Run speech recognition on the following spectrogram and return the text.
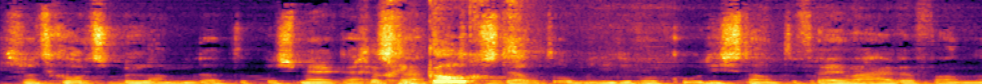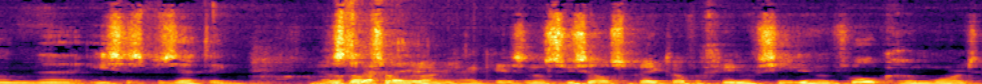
is van het grootste belang dat de Peshmerga in staat wordt gesteld om in ieder geval Koerdistan te vrijwaren van een eh, ISIS-bezetting. Als dat zo belangrijk is, en als u zelf spreekt over genocide en volkerenmoord,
